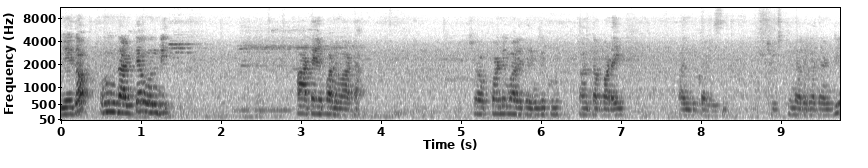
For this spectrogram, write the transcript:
ఏదో ఉందంటే ఉంది. ఆ టైప్ అనమాట చెప్పండి మనకి ఎందుకు అంత పడై? అందుకనేసి చూస్తున్నారు కదండి.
